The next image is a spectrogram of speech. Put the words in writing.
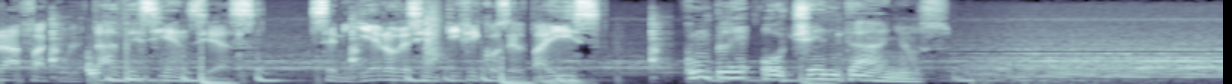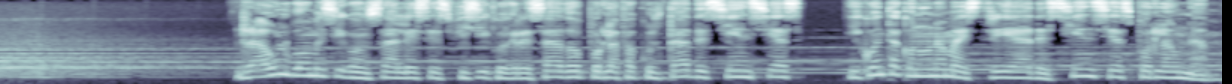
La Facultad de Ciencias, semillero de científicos del país, cumple 80 años. Raúl Gómez y González es físico egresado por la Facultad de Ciencias y cuenta con una maestría de Ciencias por la UNAM.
